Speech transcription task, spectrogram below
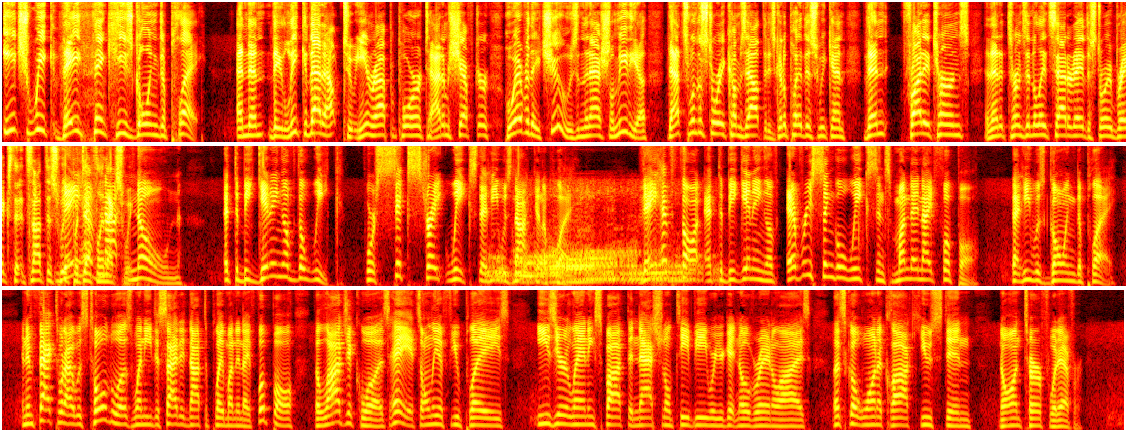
Each week they think he's going to play. And then they leak that out to Ian Rapoport, to Adam Schefter, whoever they choose in the national media. That's when the story comes out that he's going to play this weekend. Then Friday turns, and then it turns into late Saturday. The story breaks that it's not this week, they but definitely next week. known at the beginning of the week for six straight weeks that he was not going to play. They have thought at the beginning of every single week since Monday Night Football that he was going to play. And in fact, what I was told was when he decided not to play Monday Night Football, the logic was, hey, it's only a few plays, easier landing spot than national TV where you're getting overanalyzed. Let's go one o'clock, Houston, on turf, whatever.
